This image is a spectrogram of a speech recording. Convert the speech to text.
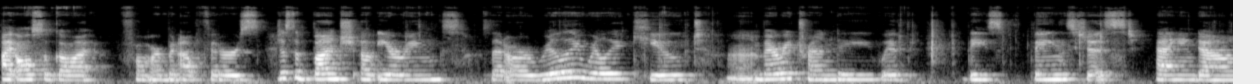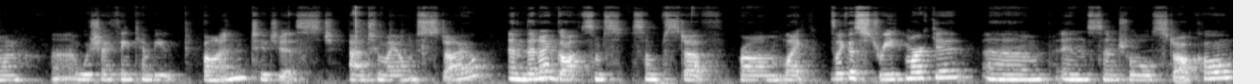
I also got from Urban Outfitters just a bunch of earrings that are really, really cute, uh, very trendy with these things just hanging down, uh, which I think can be fun to just add to my own style. And then I got some some stuff from like, it's like a street market um, in central Stockholm.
